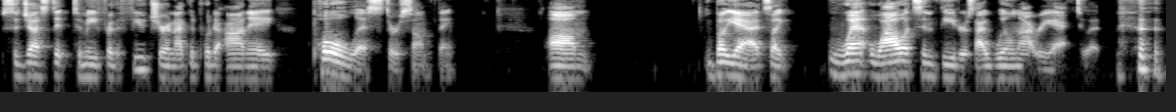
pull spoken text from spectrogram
suggest it to me for the future, and I could put it on a poll list or something. Um, but yeah, it's like when while it's in theaters, I will not react to it.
